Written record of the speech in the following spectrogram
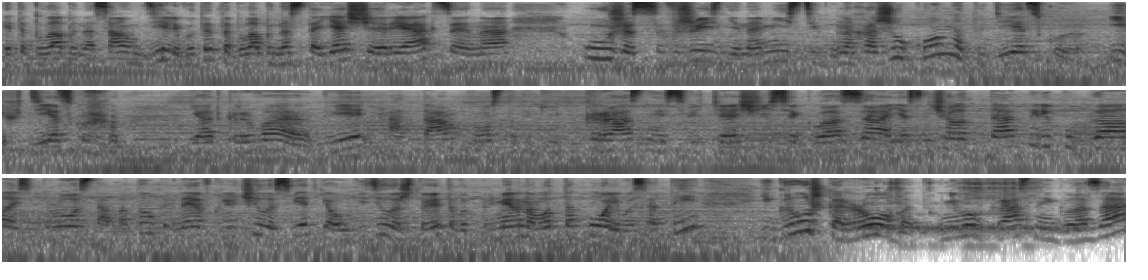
это была бы на самом деле, вот это была бы настоящая реакция на ужас в жизни, на мистику. Нахожу комнату детскую, их детскую, я открываю дверь, а там просто такие красные светящиеся глаза. Я сначала так перепугалась просто, а потом, когда я включила свет, я увидела, что это вот примерно вот такой высоты игрушка-робот. У него красные глаза,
